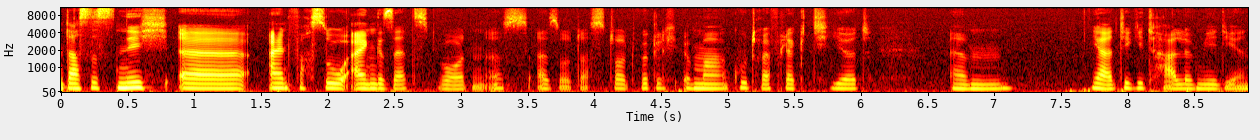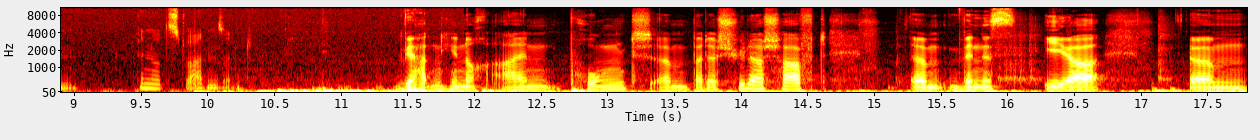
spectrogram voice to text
dass es nicht äh, einfach so eingesetzt worden ist. Also dass dort wirklich immer gut reflektiert ähm, ja, digitale Medien benutzt worden sind. Wir hatten hier noch einen Punkt ähm, bei der Schülerschaft, ähm, wenn es eher ähm,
